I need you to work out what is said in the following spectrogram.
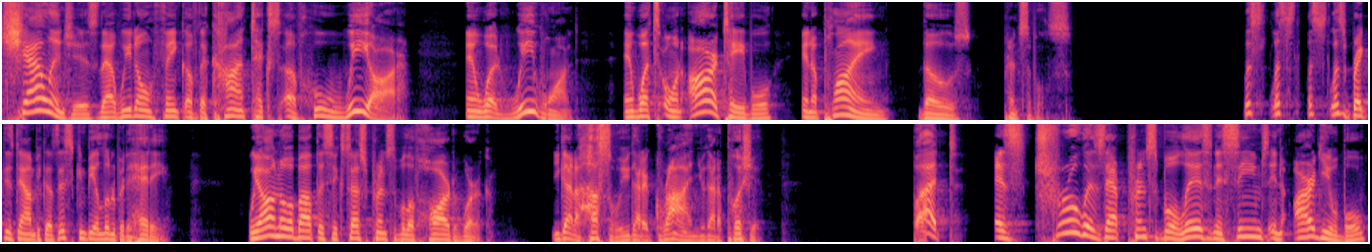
challenge is that we don't think of the context of who we are and what we want and what's on our table in applying those principles. Let's let's let's let's break this down because this can be a little bit heady. We all know about the success principle of hard work. You got to hustle, you got to grind, you got to push it. But as true as that principle is and it seems inarguable,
